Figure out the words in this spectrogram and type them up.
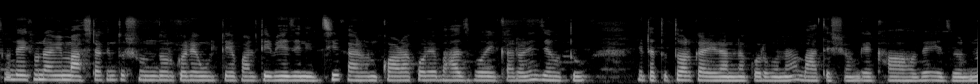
তো দেখুন, আমি মাছটা কিন্তু সুন্দর করে উল্টে পাল্টে ভেজে নিচ্ছি, কারণ কড়া করে ভাজবো এই কারণে, যেহেতু এটা তো তরকারি রান্না করব না, ভাতের সঙ্গে খাওয়া হবে এজন্য।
